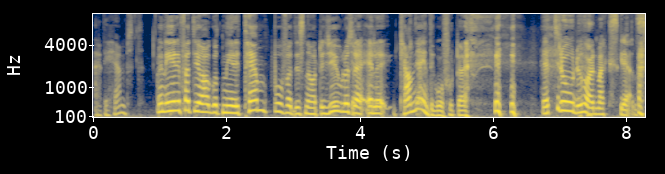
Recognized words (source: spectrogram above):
Ja, det är hemskt. Men är det för att jag har gått ner i tempo för att det snart är jul och sådär eller kan jag inte gå fortare? Jag tror du har en maxgräns.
